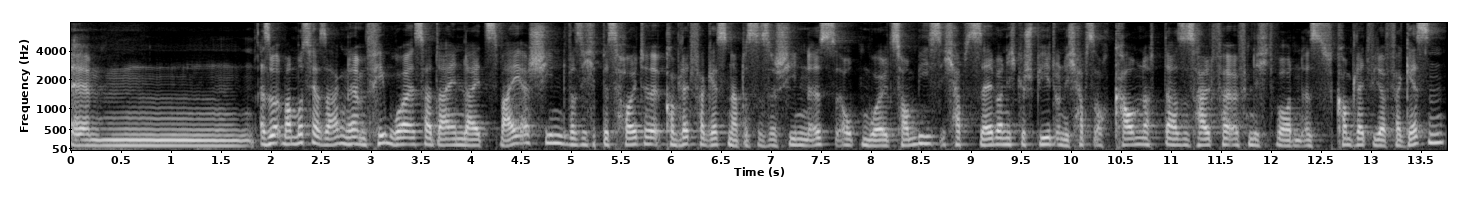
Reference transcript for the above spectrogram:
Ähm, also man muss ja sagen, ne, im Februar ist ja Dying Light 2 erschienen, was ich bis heute komplett vergessen habe, dass es erschienen ist. Open World Zombies. Ich habe es selber nicht gespielt und ich habe es auch kaum, nach, dass es halt veröffentlicht worden ist, komplett wieder vergessen.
